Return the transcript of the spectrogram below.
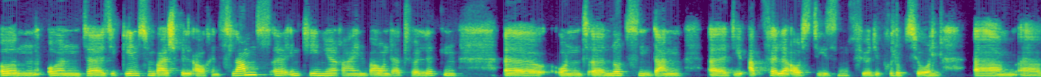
Ähm, und äh, sie gehen zum Beispiel auch in Slums äh, in Kenia rein, bauen da Toiletten äh, und äh, nutzen dann äh, die Abfälle aus diesen für die Produktion ähm, äh,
